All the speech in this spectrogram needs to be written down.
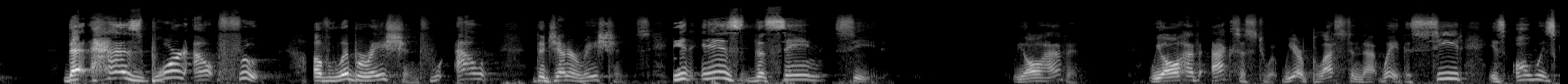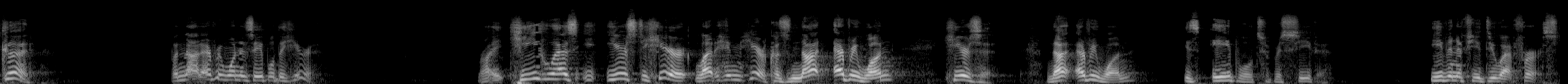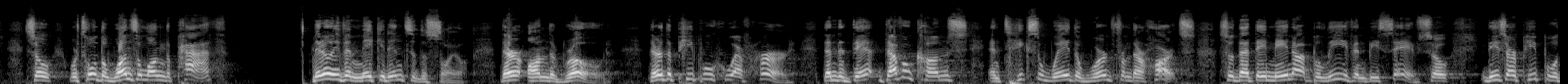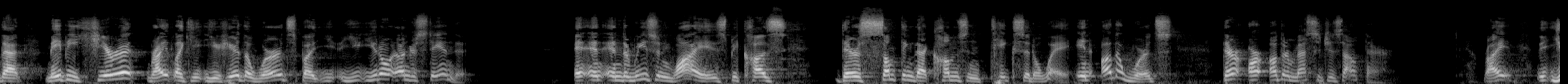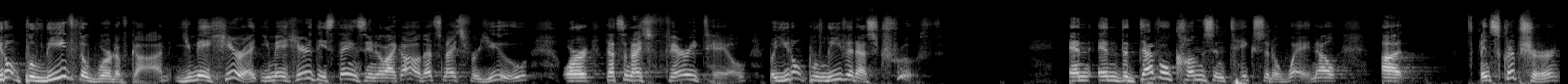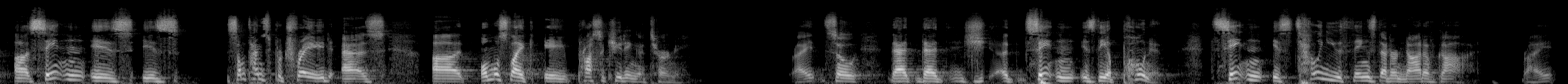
that has borne out fruit of liberation throughout the generations. It is the same seed. We all have it. We all have access to it. We are blessed in that way. The seed is always good, but not everyone is able to hear it. Right? He who has ears to hear, let him hear, because not everyone hears it. Not everyone is able to receive it even if you do at first. So we're told the ones along the path, they don't even make it into the soil. They're on the road. They're the people who have heard. Then the de- devil comes and takes away the word from their hearts so that they may not believe and be saved. So these are people that maybe hear it, right? Like you, you hear the words, but you, you, don't understand it. And, and, and the reason why is because there's something that comes and takes it away. In other words, there are other messages out there, right? You don't believe the word of God. You may hear it. You may hear these things and you're like, oh, that's nice for you, or that's a nice fairy tale, but you don't believe it as truth. And, and the devil comes and takes it away. Now, uh, in scripture, uh, Satan is, is sometimes portrayed as uh, almost like a prosecuting attorney, right? So that, that uh, Satan is the opponent. Satan is telling you things that are not of God, right?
